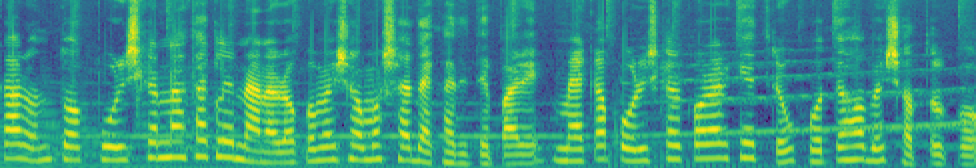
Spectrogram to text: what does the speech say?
কারণ ত্বক পরিষ্কার না থাকলে নানা রকমের সমস্যা দেখা দিতে পারে। মেকআপ পরিষ্কার করার ক্ষেত্রেও হতে হবে সতর্ক।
